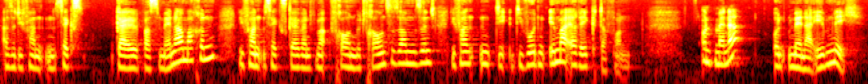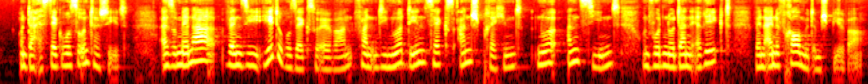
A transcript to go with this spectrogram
Also die fanden Sex geil, was Männer machen. Die fanden Sex geil, wenn Frauen mit Frauen zusammen sind. Die fanden, die, die wurden immer erregt davon. Und Männer? Und Männer eben nicht. Und da ist der große Unterschied. Also Männer, wenn sie heterosexuell waren, fanden die nur den Sex ansprechend, nur anziehend und wurden nur dann erregt, wenn eine Frau mit im Spiel war.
